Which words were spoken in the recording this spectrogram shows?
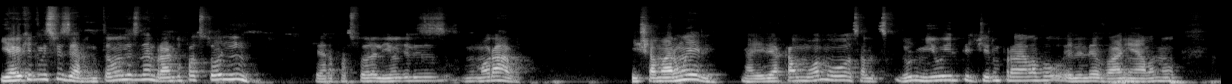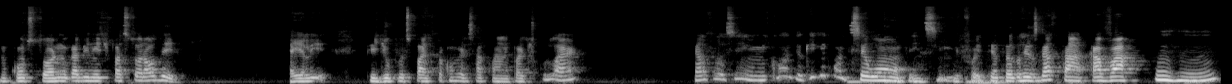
E aí o que, que eles fizeram? Então eles lembraram do pastorinho, que era pastor ali onde eles moravam. E chamaram ele. Aí ele acalmou a moça, ela dormiu e pediram para ela ele levarem ela no, no consultório, no gabinete pastoral dele. Aí ele pediu para os pais para conversar com ela em particular. Ela falou assim: me conta, o que, que aconteceu ontem? Assim, ele foi tentando resgatar, cavar. Uhum.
